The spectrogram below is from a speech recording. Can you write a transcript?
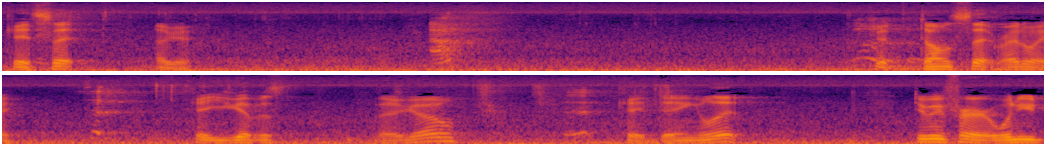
Okay, sit. Okay, good. Don't sit right away. Okay, you give us. There you go. Okay, dangle it. Do me a favor. When you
